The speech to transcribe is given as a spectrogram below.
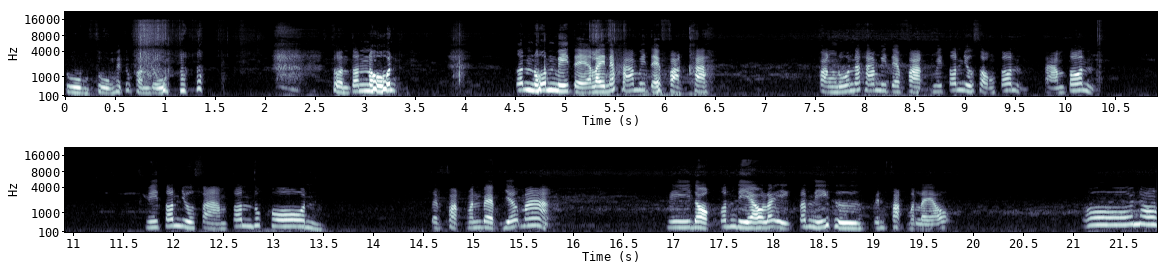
ซูมซูมให้ทุกคนดู ส่วนต้นนู้น ต้นนู้นมีแต่อะไรนะคะ มีแต่ฝักค่ะ ฝั่งนู้นนะคะ มีแต่ฝัก มีต้นอยู่สองต้น สามต้น มีต้นอยู่สามต้นทุกคน แต่ฝักมันแบบเยอะมาก มีดอกต้นเดียวแล้วอีกต้นนี้คือเป็นฝักหมดแล้ว โอ้เนาะ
